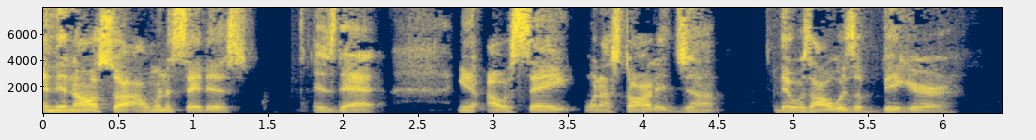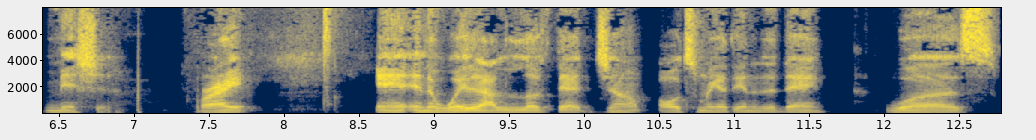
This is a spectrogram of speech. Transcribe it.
And then also, I want to say this is that, you know, I would say when I started Jump, there was always a bigger mission, right? And, and the way that I looked at Jump ultimately at the end of the day was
